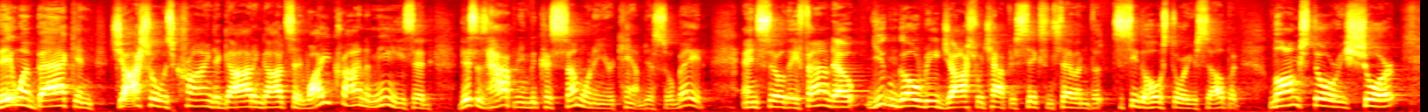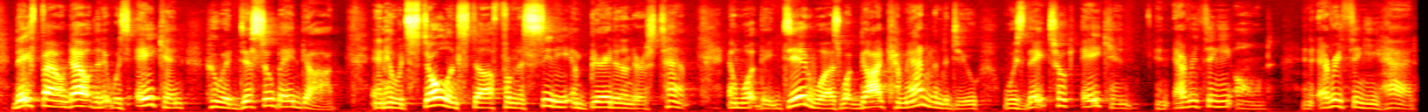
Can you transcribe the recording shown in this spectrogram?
they went back, and Joshua was crying to God, and God said, Why are you crying to me? He said, This is happening because someone in your camp disobeyed. And so they found out, you can go read Joshua chapter 6 and 7 to, to see the whole story yourself, but long story short, they found out that it was Achan who had disobeyed God and who had stolen stuff from the city and buried it under his tent. And what they did was, what God commanded them to do, was they took Achan and everything he owned and everything he had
